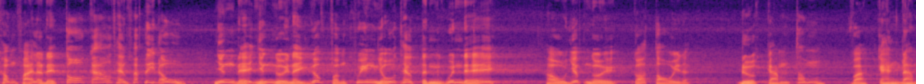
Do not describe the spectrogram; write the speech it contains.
không phải là để tố cáo theo pháp lý đâu nhưng để những người này góp phần khuyên nhủ theo tình huynh đệ, hầu giúp người có tội đó, được cảm thông và can đảm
